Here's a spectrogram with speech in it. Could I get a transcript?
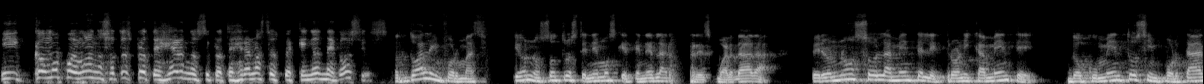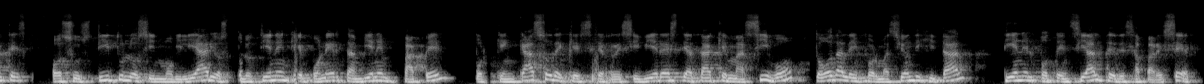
¿Y cómo podemos nosotros protegernos y proteger a nuestros pequeños negocios? Toda la información nosotros tenemos que tenerla resguardada, pero no solamente electrónicamente. Documentos importantes o sus títulos inmobiliarios lo tienen que poner también en papel porque en caso de que se recibiera este ataque masivo, toda la información digital tiene el potencial de desaparecer.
